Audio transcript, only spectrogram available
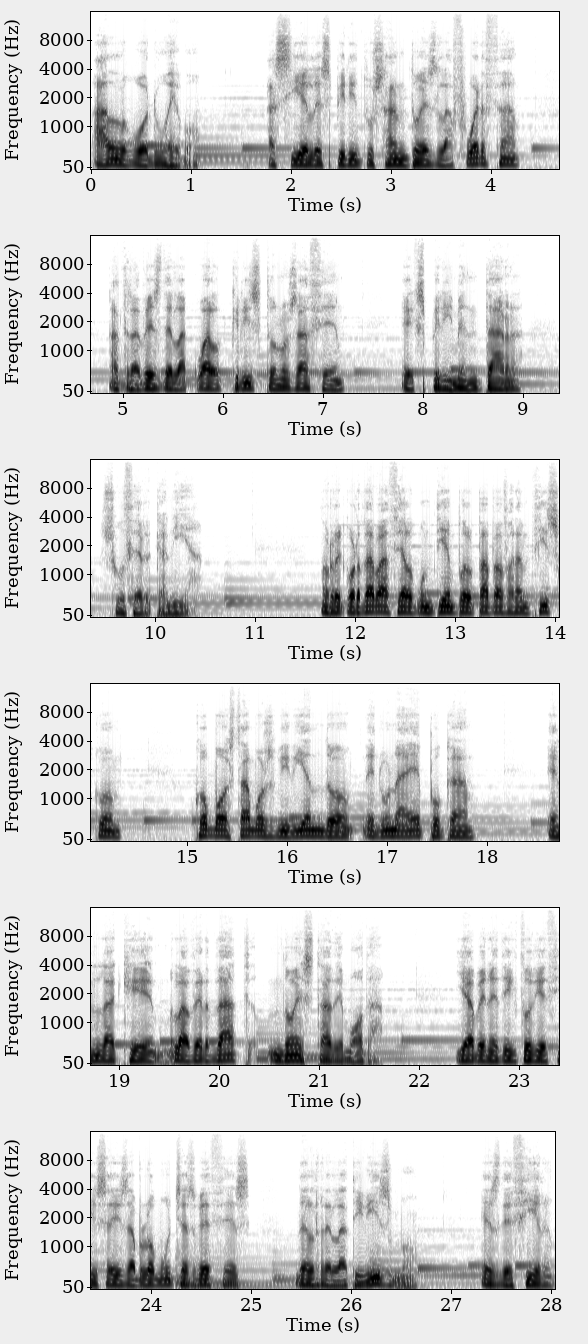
algo nuevo. Así el Espíritu Santo es la fuerza a través de la cual Cristo nos hace experimentar su cercanía. Nos recordaba hace algún tiempo el Papa Francisco cómo estamos viviendo en una época en la que la verdad no está de moda. Ya Benedicto XVI habló muchas veces del relativismo, es decir,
